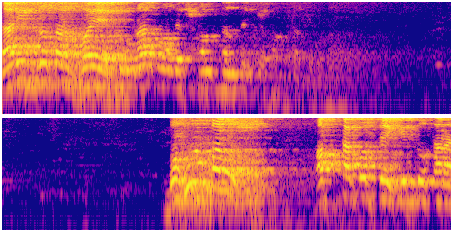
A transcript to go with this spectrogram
দারিদ্রতার ভয়ে তোমরা তোমাদের সন্তানদেরকে হত্যা করো। বহুত মানুষ হত্যা করছে, কিন্তু তারা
